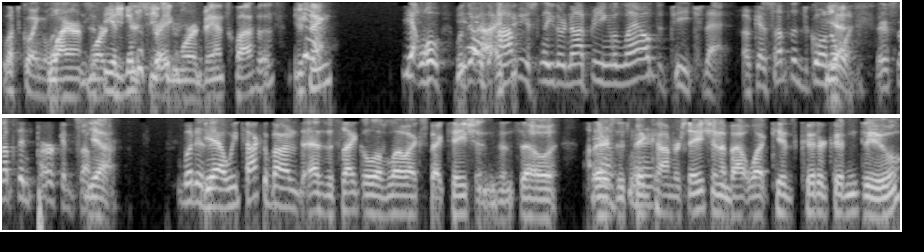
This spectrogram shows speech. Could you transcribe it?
What's going on? why aren't Is more teachers teaching more advanced classes, you're Yeah. saying? Yeah, well, well Yeah, they're, obviously they're not being allowed to teach that. Okay, something's going Yes. on. There's something perking somewhere. Yeah. What is Yeah, it? we talk about it as a cycle of low expectations, and so there's Yeah, this big conversation about what kids could or couldn't do,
